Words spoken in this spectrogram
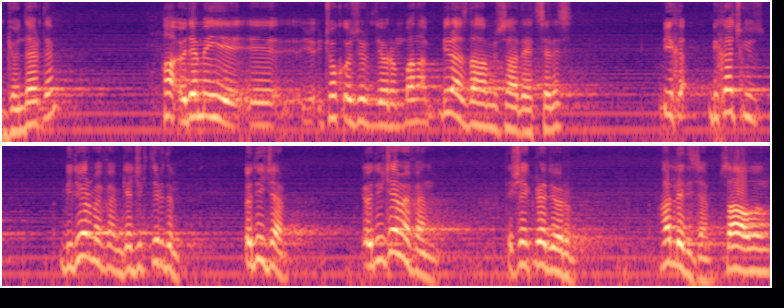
Gönderdim. Ha ödemeyi e, çok özür diliyorum. Bana biraz daha müsaade etseniz. Birka- birkaç gün biliyorum efendim geciktirdim. Ödeyeceğim. Ödeyeceğim efendim. Teşekkür ediyorum. Halledeceğim. Sağ olun.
